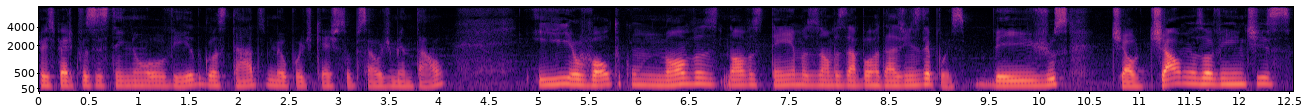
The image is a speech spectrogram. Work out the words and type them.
eu espero que vocês tenham ouvido, gostado do meu podcast sobre saúde mental. E eu volto com novos, novos temas, novas abordagens depois. Beijos. Tchau, tchau, meus ouvintes.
